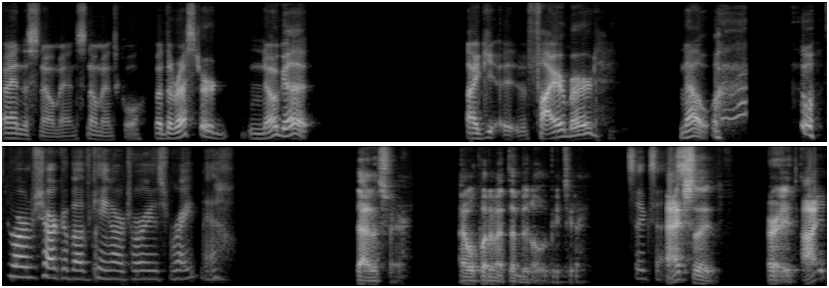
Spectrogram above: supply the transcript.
and the snowman. Snowman's cool, but the rest are no good. Like uh, Firebird, no. Storm Shark above King Artorias right now. That is fair. I will put him at the middle of B tier. Success. Actually, all right, I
